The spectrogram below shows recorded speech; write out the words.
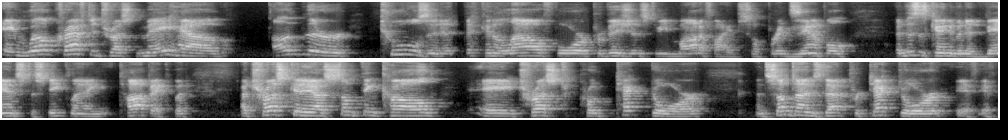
a well-crafted trust may have other tools in it that can allow for provisions to be modified. So, for example, and this is kind of an advanced estate planning topic, but a trust can have something called a trust protector. And sometimes that protector, if, if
